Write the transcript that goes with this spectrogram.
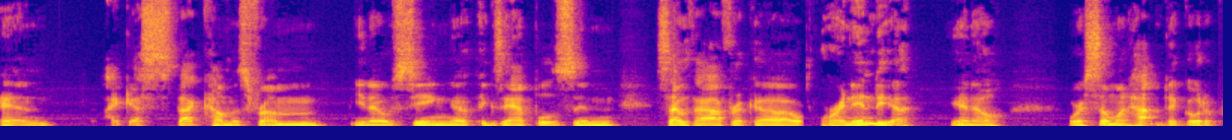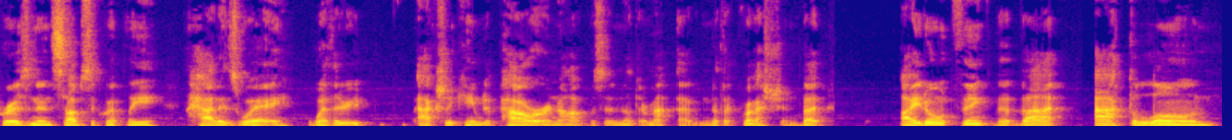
and I guess that comes from you know seeing uh, examples in South Africa or in India, you know, where someone happened to go to prison and subsequently had his way. Whether he actually came to power or not was another ma- another question. But I don't think that that act alone,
